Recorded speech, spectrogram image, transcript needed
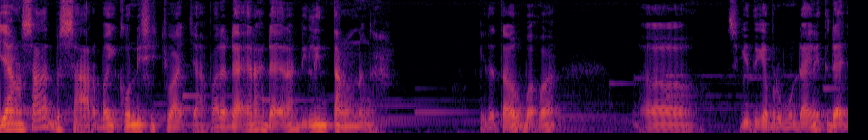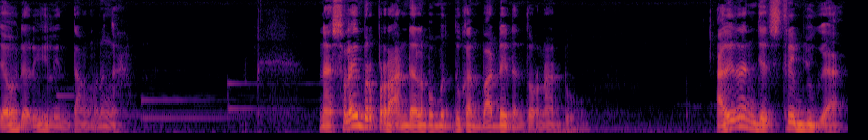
yang sangat besar bagi kondisi cuaca pada daerah-daerah di lintang menengah. Kita tahu bahwa eh, segitiga bermuda ini tidak jauh dari lintang menengah. Nah, selain berperan dalam pembentukan badai dan tornado, aliran jet stream juga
